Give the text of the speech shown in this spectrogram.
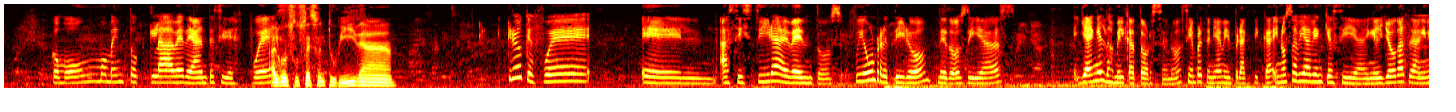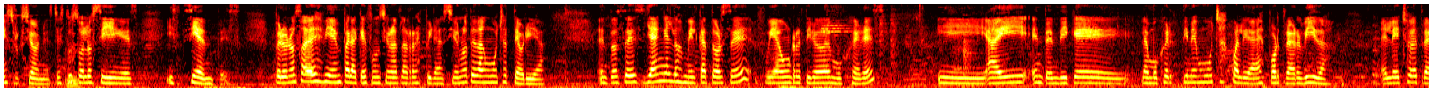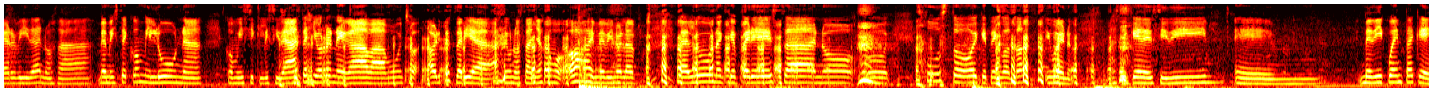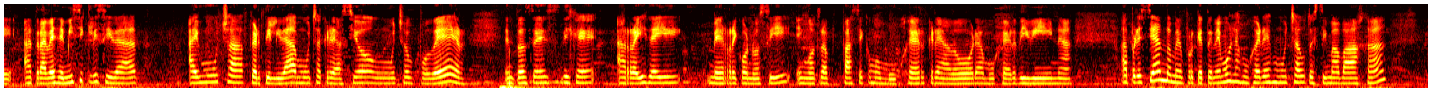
como un momento clave de antes y después. ¿Algún suceso en tu vida? Creo que fue el asistir a eventos. Fui a un retiro de dos días, ya en el 2014, ¿no? Siempre tenía mi práctica y no sabía bien qué hacía. En el yoga te dan instrucciones, entonces tú solo sigues y sientes, pero no sabes bien para qué funciona la respiración, no te dan mucha teoría. Entonces, ya en el 2014 fui a un retiro de mujeres y ahí entendí que la mujer tiene muchas cualidades por traer vida. El hecho de traer vida nos da... Me amisté con mi luna, con mi ciclicidad. Antes yo renegaba mucho. Ahorita estaría hace unos años como, ay, me vino la, la luna, qué pereza, no, justo hoy que tengo... No. Y bueno, así que decidí... Eh, me di cuenta que a través de mi ciclicidad hay mucha fertilidad, mucha creación, mucho poder. Entonces dije, a raíz de ahí me reconocí en otra fase como mujer creadora, mujer divina, apreciándome porque tenemos las mujeres mucha autoestima baja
